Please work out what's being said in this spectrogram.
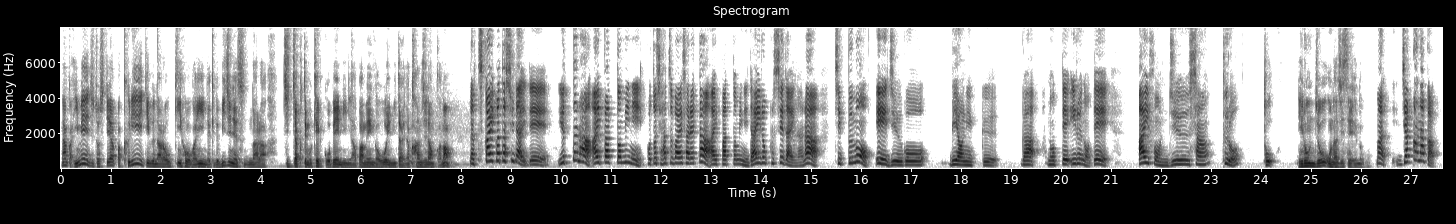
なんかイメージとしてやっぱクリエイティブなら大きい方がいいんだけど、ビジネスならちっちゃくても結構便利な場面が多いみたいな感じなんかな？だ使い方次第で、言ったら iPad mini、今年発売された iPad mini 第6世代なら、チップも A15 ビオニックが載っているので、iPhone 13 Pro と理論上同じ性能。まあ、若干なんか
